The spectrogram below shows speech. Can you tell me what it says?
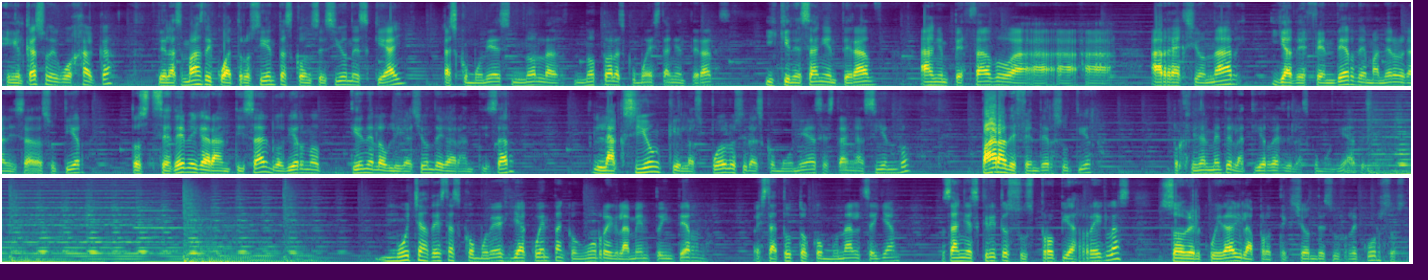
En el caso de Oaxaca, de las más de 400 concesiones que hay, las comunidades, no, no todas las comunidades están enteradas. Y quienes han enterado han empezado a, a reaccionar y a defender de manera organizada su tierra. Entonces se debe garantizar, el gobierno tiene la obligación de garantizar la acción que los pueblos y las comunidades están haciendo para defender su tierra, porque finalmente la tierra es de las comunidades muchas de estas comunidades ya cuentan con un reglamento interno, estatuto comunal se llama. han escrito sus propias reglas sobre el cuidado y la protección de sus recursos.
